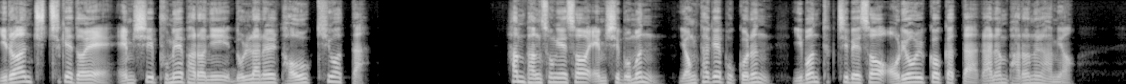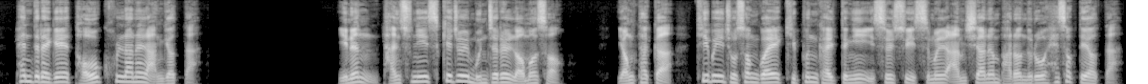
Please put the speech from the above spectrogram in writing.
이러한 추측에 더해 MC 붐의 발언이 논란을 더욱 키웠다. 한 방송에서 MC 붐은 영탁의 복권은 이번 특집에서 어려울 것 같다라는 발언을 하며 팬들에게 더욱 혼란을 안겼다. 이는 단순히 스케줄 문제를 넘어서 영탁과 TV조선과의 깊은 갈등이 있을 수 있음을 암시하는 발언으로 해석되었다.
